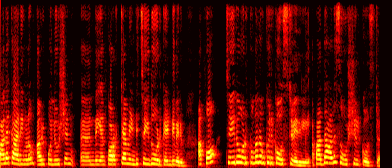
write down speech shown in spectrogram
പല കാര്യങ്ങളും അവർ പൊല്യൂഷൻ എന്ത് ചെയ്യാൻ കുറയ്ക്കാൻ വേണ്ടി ചെയ്തു കൊടുക്കേണ്ടി വരും. അപ്പോ ചെയ്തു കൊടുക്കുമ്പോൾ നമുക്കൊരു കോസ്റ്റ് വരില്ലേ? അപ്പൊ അതാണ് സോഷ്യൽ കോസ്റ്റ്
